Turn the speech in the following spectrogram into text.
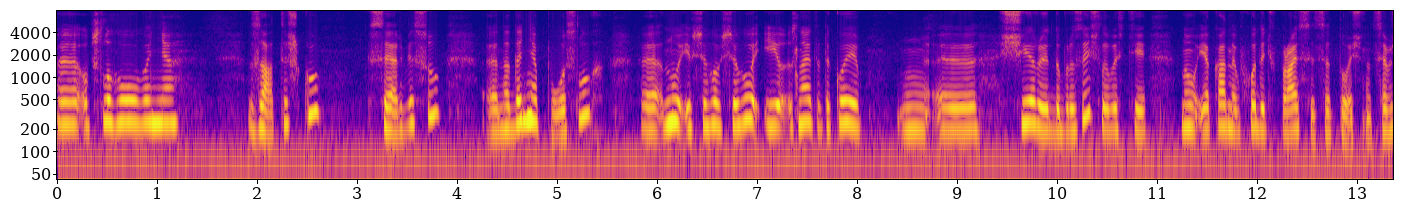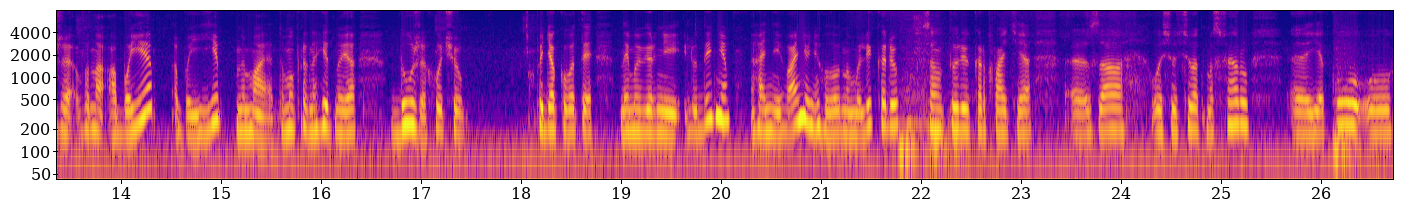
е, обслуговування, затишку, сервісу, е, надання послуг, е, ну і всього-всього. І знаєте, такої е, щирої доброзичливості, ну яка не входить в прайси, це точно. Це вже вона або є, або її немає. Тому принагідно я дуже хочу Подякувати неймовірній людині Ганні Іванівні, головному лікарю санаторію Карпатія, е, за ось цю атмосферу, е, яку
